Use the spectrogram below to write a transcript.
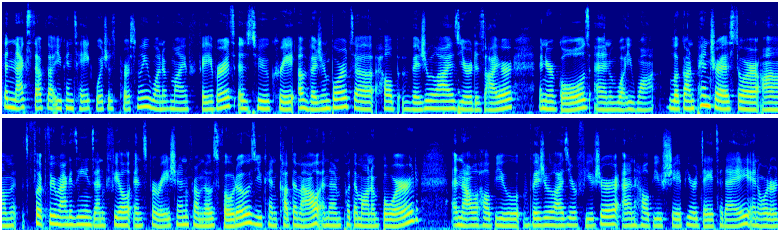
The next step that you can take, which is personally one of my favorites, is to create a vision board to help visualize your desire and your goals and what you want look on Pinterest or um, flip through magazines and feel inspiration from those photos, you can cut them out and then put them on a board. And that will help you visualize your future and help you shape your day to day in order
